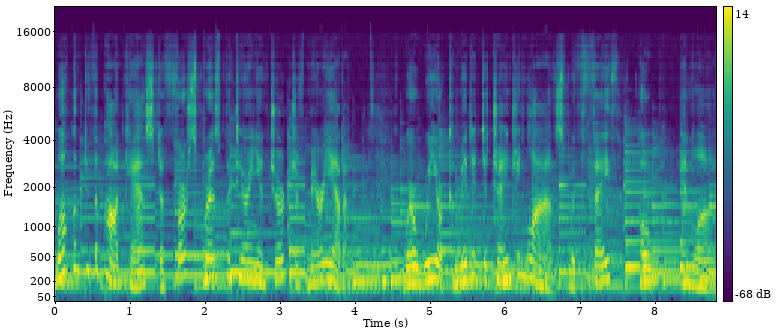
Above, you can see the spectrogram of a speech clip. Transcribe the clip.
Welcome to the podcast of First Presbyterian Church of Marietta, where we are committed to changing lives with faith, hope, and love.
